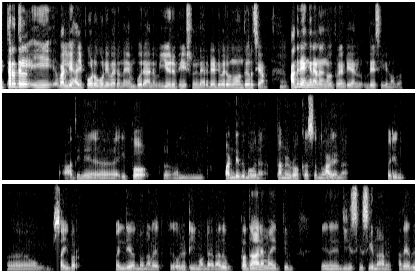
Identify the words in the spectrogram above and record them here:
ഇത്തരത്തിൽ ഈ വലിയ ഹൈപ്പോട് കൂടി വരുന്ന എമ്പുരാനും ഈ ഒരു ഭീഷണി നേരിടേണ്ടി വരുമെന്നതും തീർച്ചയാണ്. അതിനെങ്ങനെയാണ് നിങ്ങൾ പ്രിന്റ് ചെയ്യാൻ ഉദ്ദേശിക്കുന്നത്? അതിന് ഇപ്പോൾ പണ്ട് ഇതുപോലെ തമിഴ് റോക്കേഴ്സ് എന്ന് പറയുന്ന ഒരു സൈബർ വലിയ എന്താണ് ഒരു ടീം ഉണ്ടായിരുന്നു. അത് പ്രധാനമായിട്ടും ജി സി സി എന്നാണ് അതായത്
